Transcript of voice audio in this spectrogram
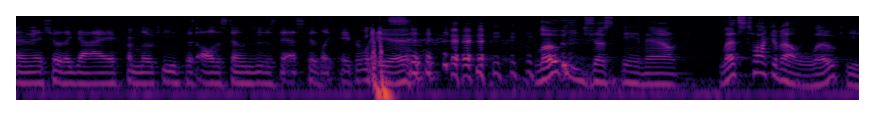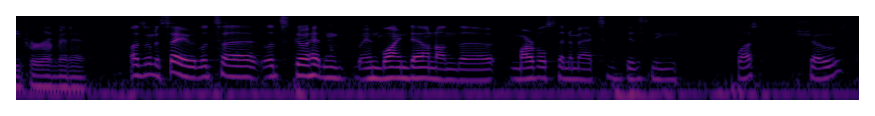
and then they show the guy from Loki with all the stones in his desk as like paperweights. Yeah. Loki just came out. Let's talk about Loki for a minute. I was gonna say let's uh let's go ahead and, and wind down on the Marvel Cinemax Disney Plus shows.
